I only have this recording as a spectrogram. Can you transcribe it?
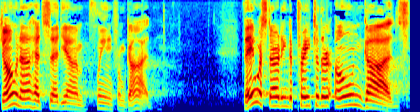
Jonah had said, Yeah, I'm fleeing from God. They were starting to pray to their own gods.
